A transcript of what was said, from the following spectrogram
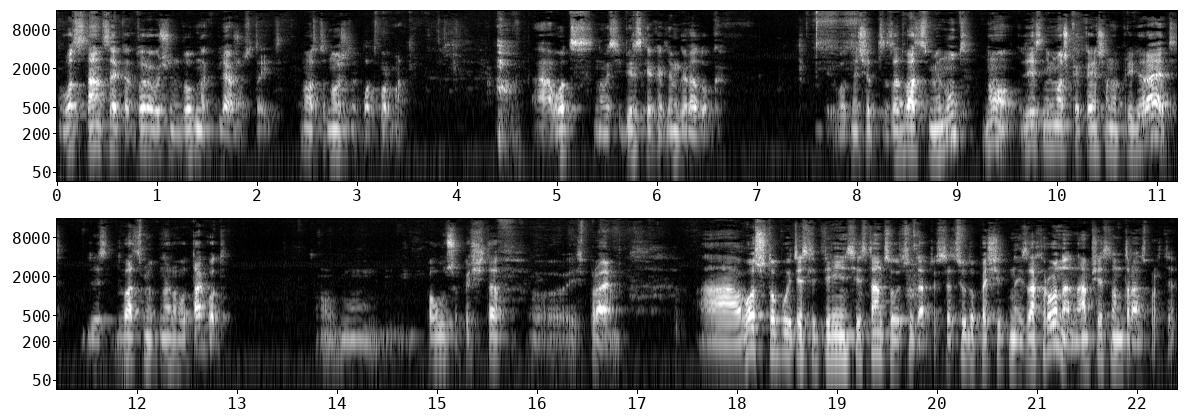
Вот станция, которая очень удобно к пляжу стоит. Ну, остановочная платформа. А вот Новосибирский академгородок. Вот, значит, за 20 минут, ну, здесь немножко, конечно, она привирает. Здесь 20 минут, наверное, вот так вот. Получше посчитав, э, исправим. А вот что будет, если перенести станцию вот сюда. То есть отсюда посчитано из охрона на общественном транспорте.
